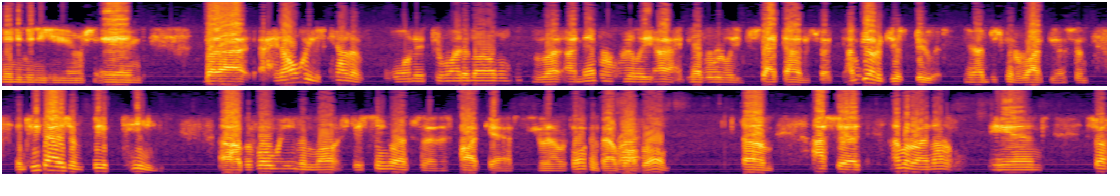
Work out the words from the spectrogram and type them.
many many years, and but I, I had always kind of wanted to write a novel, but I never really I had never really sat down and said I'm going to just do it. You know, I'm just going to write this. And in 2015, uh, before we even launched a single episode of this podcast, you and I were talking about Right. Bob Rob, um, I said I'm going to write a novel, and so I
